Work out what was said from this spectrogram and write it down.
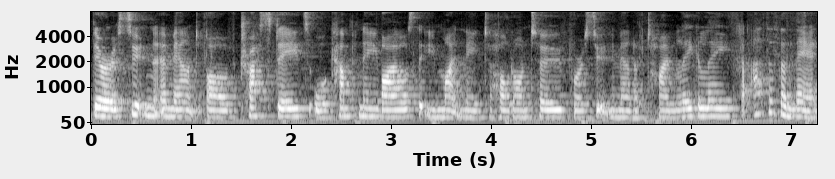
There are a certain amount of trust deeds or company files that you might need to hold on to for a certain amount of time legally. But other than that,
